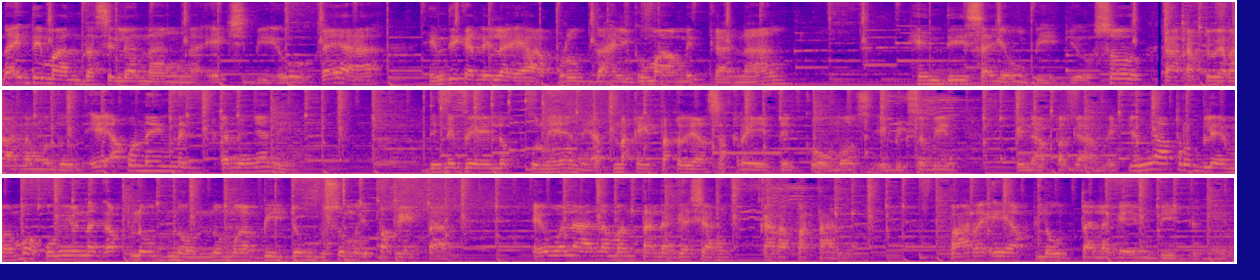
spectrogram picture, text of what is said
na idemanda sila ng HBO. Kaya, hindi ka nila i-approve dahil gumamit ka ng hindi sa yung video. So, kakatwiraan mo dun. Eh, ako na yung nag, ano yan eh. Dinevelop ko na yan eh. At nakita ko yan sa Creative Commons. Ibig sabihin, pinapagamit. Yun nga problema mo. Kung yung nag-upload nun, ng mga video gusto mo ipakita, eh wala naman talaga siyang karapatan para i-upload talaga yung video niyo.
